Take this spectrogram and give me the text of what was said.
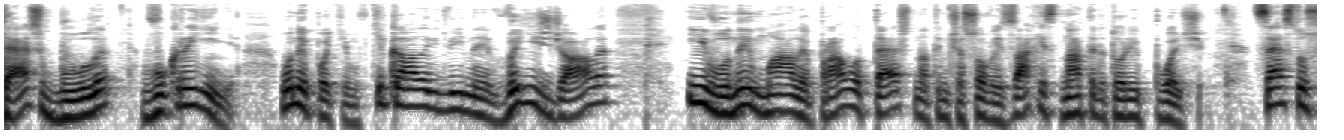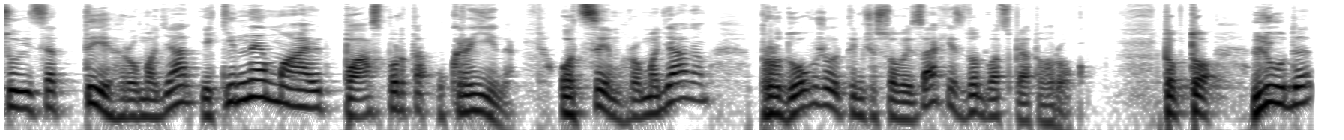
теж були в Україні. Вони потім втікали від війни, виїжджали, і вони мали право теж на тимчасовий захист на території Польщі. Це стосується тих громадян, які не мають паспорта України. Оцим громадянам продовжили тимчасовий захист до 25-го року. Тобто люди,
